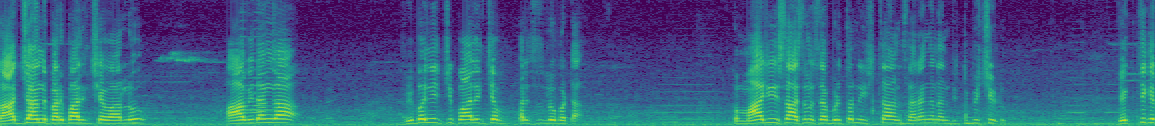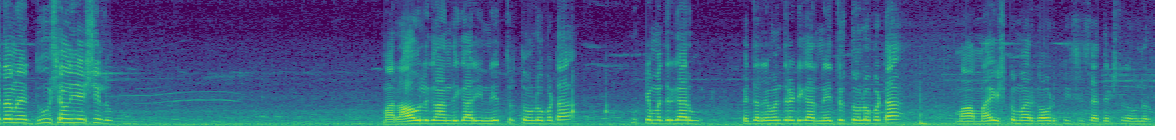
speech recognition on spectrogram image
రాజ్యాన్ని పరిపాలించే వాళ్ళు ఆ విధంగా విభజించి పాలించే పరిస్థితులు బట్ట ఒక మాజీ శాసనసభ్యుడితో ఇష్టానుసారంగా నన్ను తిట్టిపించాడు వ్యక్తిగతమైన దూషణలు చేసిండు. మా రాహుల్ గాంధీ గారి నేతృత్వం లోపట ముఖ్యమంత్రి గారు పెద్ద రేవంత్ రెడ్డి గారి నేతృత్వం లోపట మా మహేష్ కుమార్ గౌడ్ పిసిసి అధ్యక్షుడుగా ఉన్నారు.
